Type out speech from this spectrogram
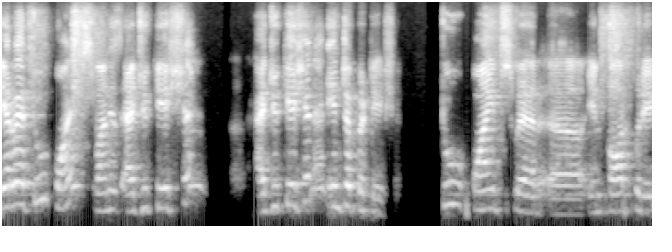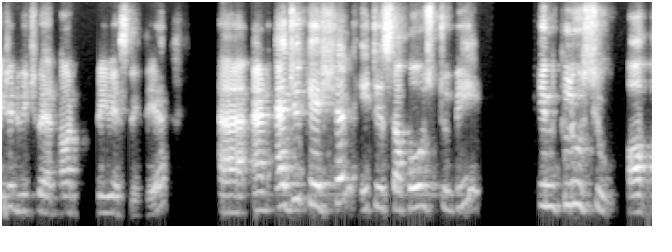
There were two points. One is education, education and interpretation. Two points were uh, incorporated, which were not previously there. Uh, and education, it is supposed to be inclusive of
